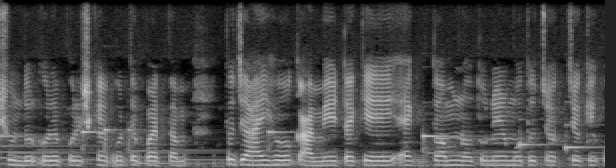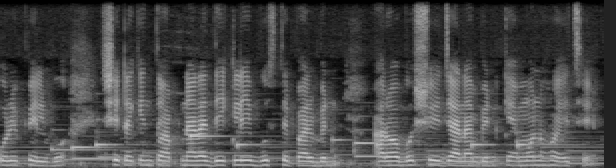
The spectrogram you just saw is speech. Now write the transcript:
সুন্দর করে পরিষ্কার করতে পারতাম। তো যাই হোক, আমি এটাকে একদম নতুনের মতো চকচকে করে ফেলব, সেটা কিন্তু আপনারা দেখলেই বুঝতে পারবেন। আর অবশ্যই জানাবেন কেমন হয়েছে।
